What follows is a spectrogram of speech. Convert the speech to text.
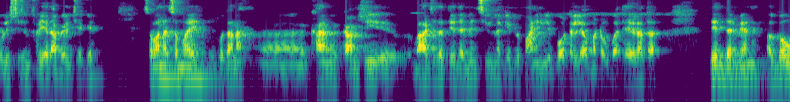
પોલીસ સ્ટેશન ફરિયાદ આપેલ છે કે સવારના સમયે પોતાના કામથી બહાર જતા તે દરમિયાન સિવિલના ગેટ પર પાણીની બોટલ લેવા માટે ઊભા થયેલા હતા. તે દરમિયાન અગાઉ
